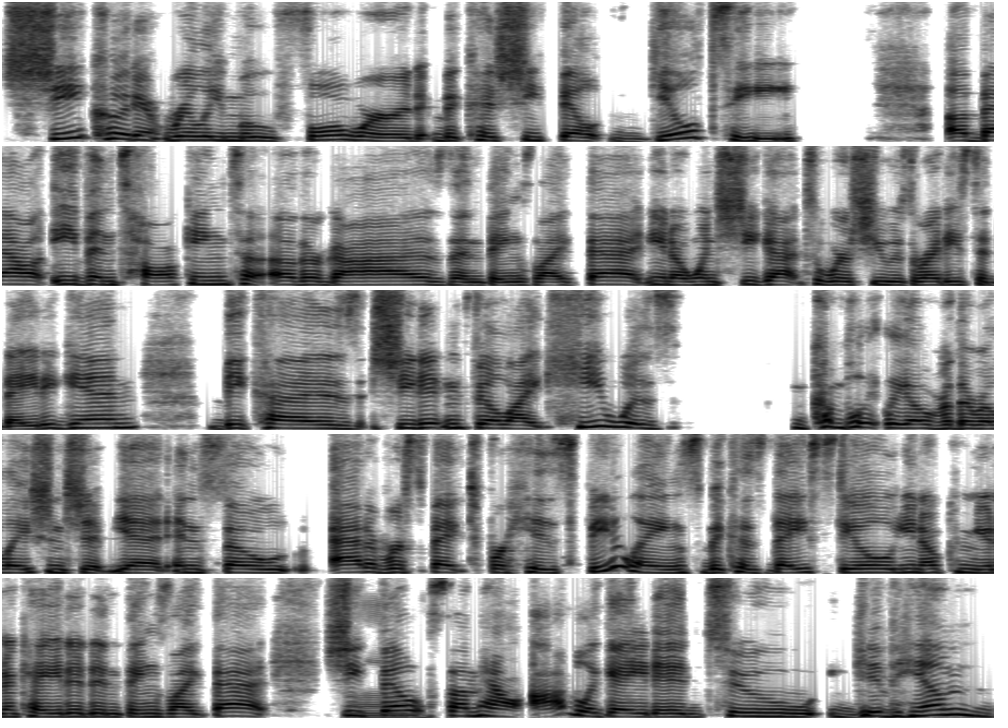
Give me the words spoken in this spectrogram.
she couldn't really move forward because she felt guilty about even talking to other guys and things like that, you know, when she got to where she was ready to date again, because she didn't feel like he was completely over the relationship yet. And so, out of respect for his feelings, because they still, you know, communicated and things like that, she mm. felt somehow obligated to give him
